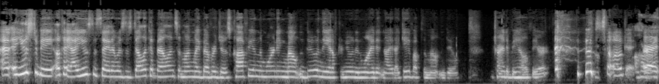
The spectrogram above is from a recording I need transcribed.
And it used to be okay. I used to say there was this delicate balance among my beverages: coffee in the morning, Mountain Dew in the afternoon, and wine at night. I gave up the Mountain Dew. I'm trying to be healthier. so okay, all all right.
